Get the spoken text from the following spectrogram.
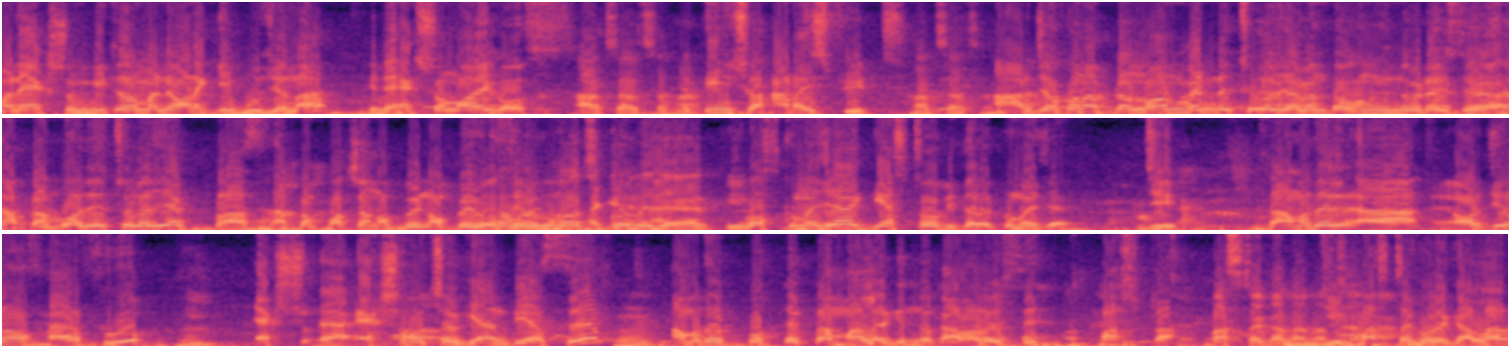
মানে একশো মিটার মানে অনেকেই বুঝে না এটা একশো নয় গজ। আচ্ছা আচ্ছা হ্যাঁ। তিনশো আঠাইশ ফিট আচ্ছা আচ্ছা। আর যখন আপনার নন ব্যান্ডে চলে যাবেন তখন কিন্তু এটা আপনার গজে চলে যায় প্লাস আপনার পঁচানব্বই নব্বই গজ কমে যায় আর কি। গজ কমে যায় গ্যাসটাও ভিতরে কমে যায়। জি। তো আমাদের অরিজিনাল ফায়ার প্রুফ একশো বছর গ্যারান্টি আছে। আমাদের প্রত্যেকটা মালের কিন্তু কালার হয়েছে পাঁচটা। পাঁচটা কালার পাঁচটা করে কালার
